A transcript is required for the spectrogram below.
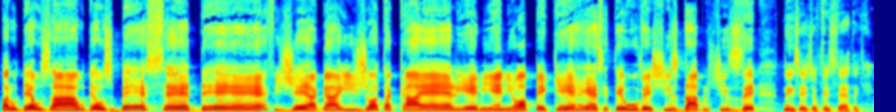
para o Deus A, o Deus B, C, D, E, F, G, H, I, J, K, E, L, M, N, O, P, Q, R, S, T, U, V, X, W, X, Z. Nem sei se eu fiz certo aqui.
